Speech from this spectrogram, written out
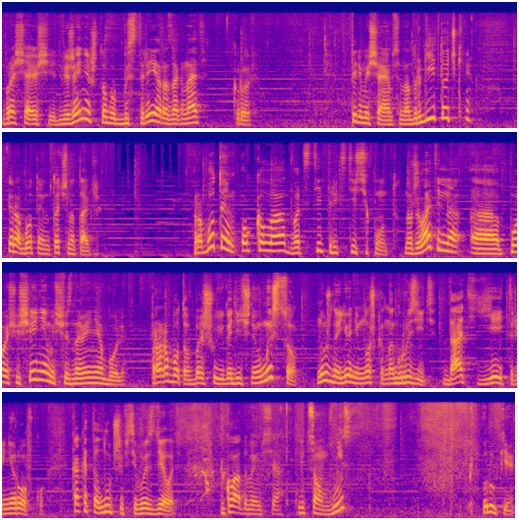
вращающие движения, чтобы быстрее разогнать кровь перемещаемся на другие точки и работаем точно так же. Работаем около 20-30 секунд, но желательно э, по ощущениям исчезновения боли. Проработав большую ягодичную мышцу, нужно ее немножко нагрузить, дать ей тренировку. Как это лучше всего сделать? Укладываемся лицом вниз, руки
